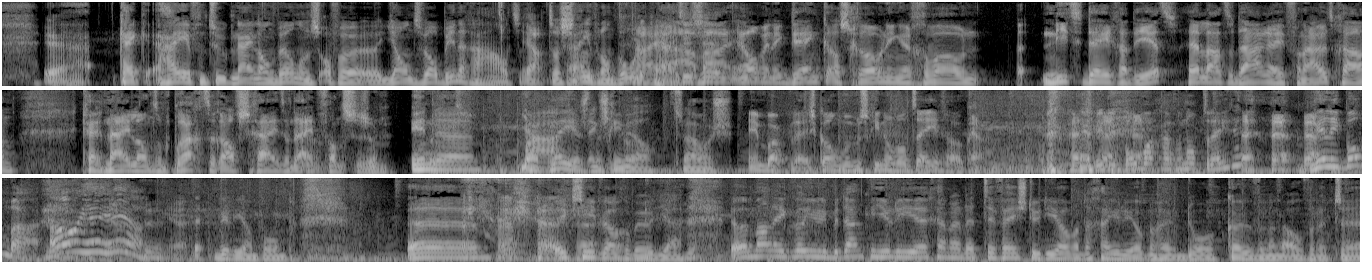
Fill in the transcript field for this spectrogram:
Kijk, hij heeft natuurlijk Nijland wel eens, of eh, Jans wel binnengehaald. Ja. Het was zijn verantwoordelijkheid. Nou ja, Het is, maar eh, Elwin, ik denk als Groningen gewoon niet degradeert, hè, laten we daar even van uitgaan, krijgt Nijland een prachtig afscheid aan het eind van het seizoen. In uh, Ja, Players denk misschien wel, trouwens. In Barclays komen we misschien nog wel tegen ook. En Willy Bomba gaat dan optreden? Willy Bomba. Oh ja, ja, ja. Eh, William Pomp. Eh, ik zie het wel gebeuren, ja. Mannen, ik wil jullie bedanken. Jullie eh, gaan naar de tv-studio, want dan gaan jullie ook nog even doorkeuvelen over het eh,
